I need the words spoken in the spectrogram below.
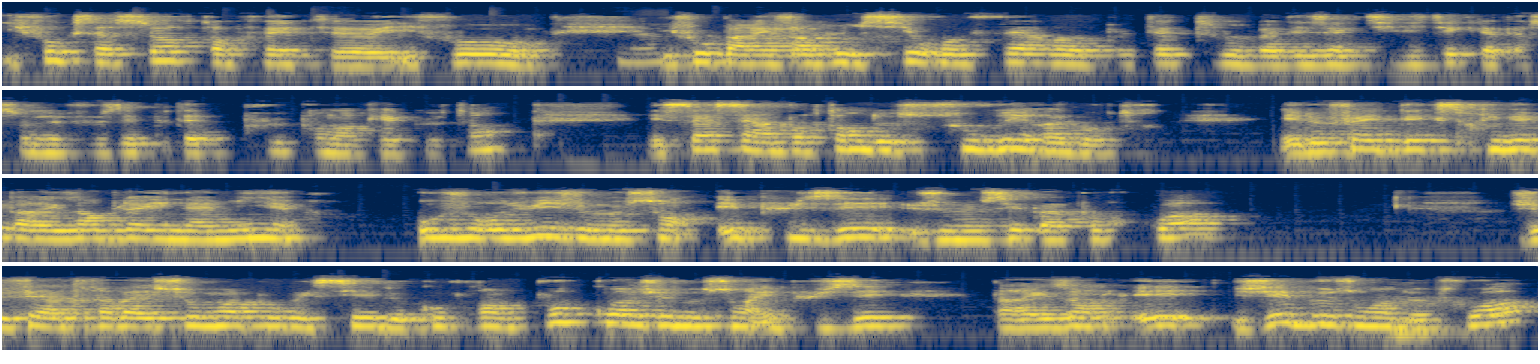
il faut, que ça sorte en fait. Euh, il faut, il faut par exemple aussi refaire euh, peut-être bah, des activités que la personne ne faisait peut-être plus pendant quelques temps. Et ça, c'est important de s'ouvrir à l'autre. Et le fait d'exprimer par exemple à une amie, aujourd'hui, je me sens épuisée, je ne sais pas pourquoi. Je fais un travail sur moi pour essayer de comprendre pourquoi je me sens épuisée, par exemple, et j'ai besoin de toi.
